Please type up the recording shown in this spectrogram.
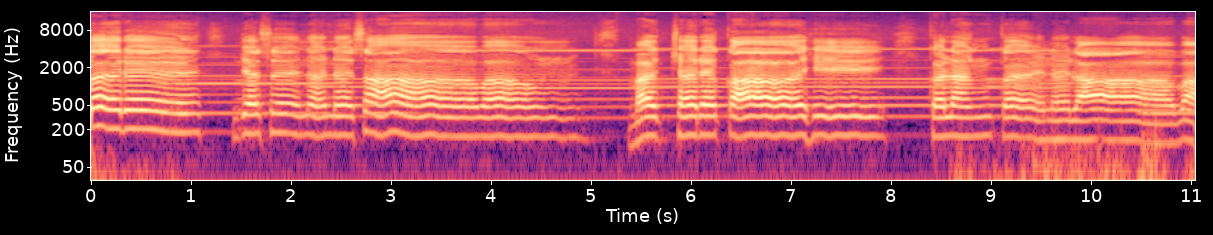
कर जनसा मच्छर काहे कलंकन लावा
